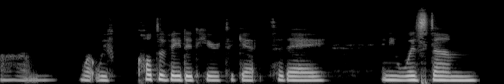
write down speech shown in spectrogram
um, what we've cultivated here to get today, any wisdom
